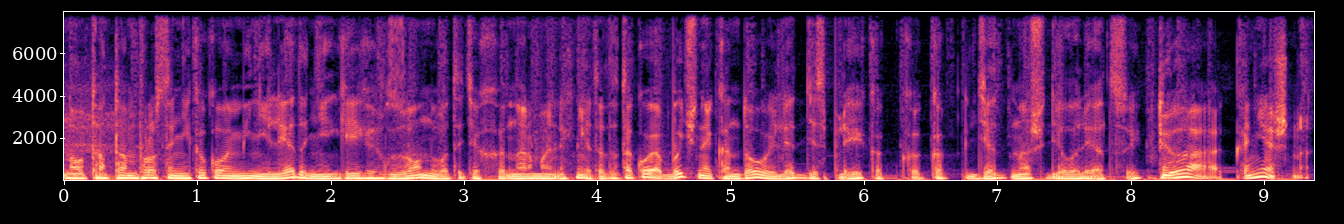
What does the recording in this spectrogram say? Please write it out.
Ну, там, там просто никакого мини-леда, никаких зон вот этих нормальных нет. Это такой обычный кондовый LED-дисплей, как, как, как дед наши делали отцы. Да, конечно.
